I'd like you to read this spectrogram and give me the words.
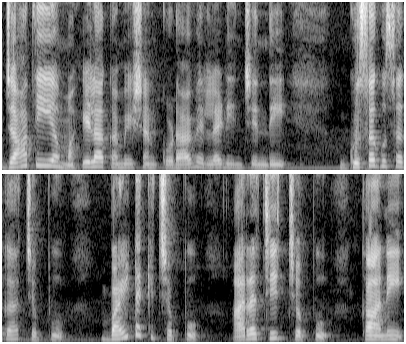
జాతీయ మహిళా కమిషన్ కూడా వెల్లడించింది. గుసగుసగా చెప్పు బయటకి చెప్పు అరచి చెప్పు కానీ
